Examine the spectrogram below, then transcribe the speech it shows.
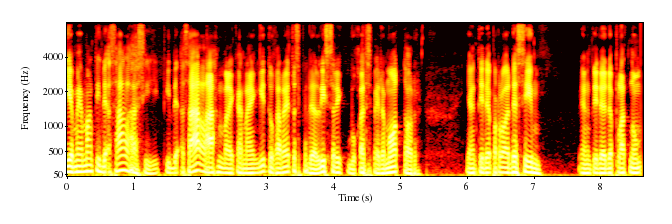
Ya memang tidak salah sih, tidak salah mereka naik gitu karena itu sepeda listrik bukan sepeda motor yang tidak perlu ada SIM, yang tidak ada plat nom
